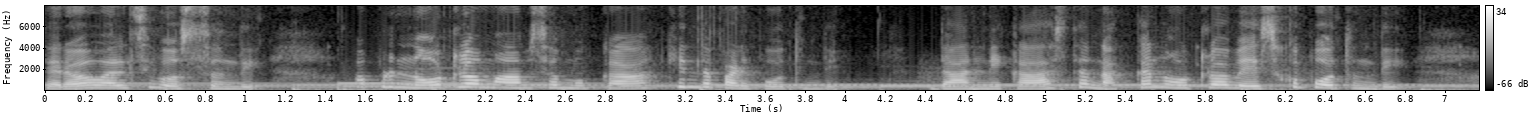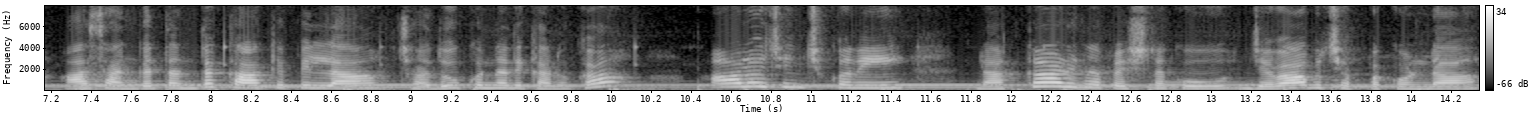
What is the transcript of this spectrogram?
తెరవవలసి వస్తుంది. అప్పుడు నోట్లో మాంసం ముక్క కింద పడిపోతుంది. దాన్ని కాస్త నక్క నోట్లో వేసుకుపోతుంది. ఆ సంగతంతా కాకిపిల్ల చదువుకున్నది కనుక ఆలోచించుకొని నక్క అడిగిన ప్రశ్నకు జవాబు చెప్పకుండా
